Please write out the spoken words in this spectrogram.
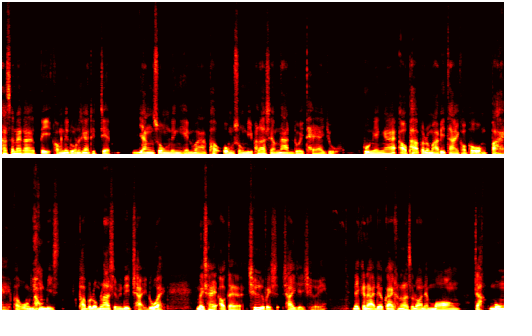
ทัศนคติของในหลวงรัชกาลที่ 7 ยังทรงเล็งเห็นว่าพระองค์ทรงมีพระราชอำนาจโดยแท้อยู่ พูดง่ายๆ เอาพระบรมาภิไธยของพระองค์ไป พระองค์ย่อมมีพระบรมราชวินิจฉัยด้วย ไม่ใช่เอาแต่ชื่อไปใช้เฉยๆ ในขณะเดียวกันคณะรัษฎรเนี่ยมองจากมุม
